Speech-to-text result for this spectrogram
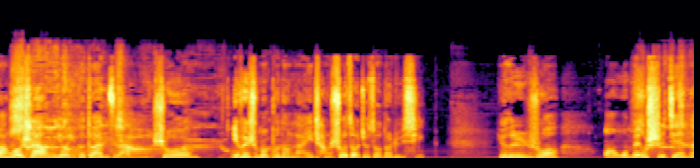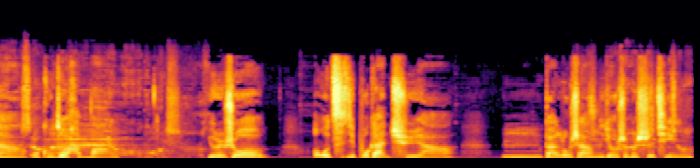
网络上有一个段子啊，说你为什么不能来一场说走就走的旅行？有的人说，哦，我没有时间呐，我工作很忙。有人说，我自己不敢去啊，嗯，半路上有什么事情，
